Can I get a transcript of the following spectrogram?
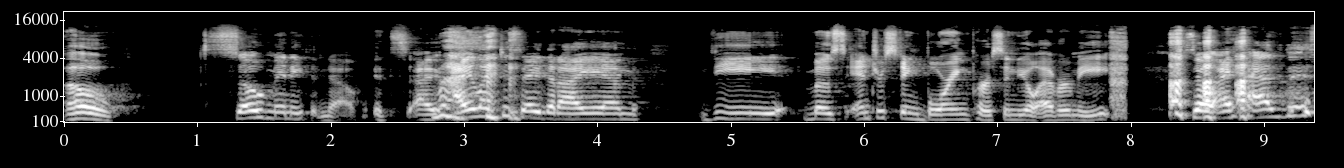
Oh, so many. Th- no, it's, I, I like to say that I am the most interesting, boring person you'll ever meet. So I have this,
